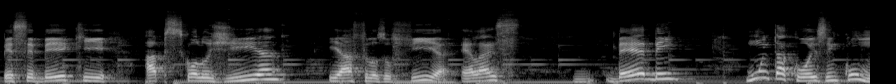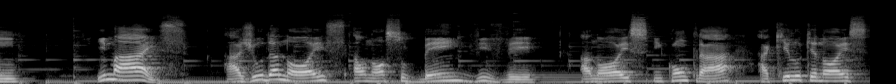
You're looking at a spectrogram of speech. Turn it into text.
Perceber que a psicologia e a filosofia, elas bebem muita coisa em comum. E mais, ajuda nós ao nosso bem viver, a nós encontrar aquilo que nós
